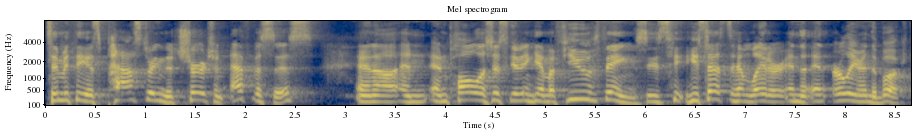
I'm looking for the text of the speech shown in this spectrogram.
Timothy is pastoring the church in Ephesus. And, uh, and, and Paul is just giving him a few things. He's, he says to him later in the, in, earlier in the book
